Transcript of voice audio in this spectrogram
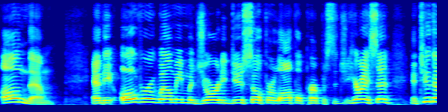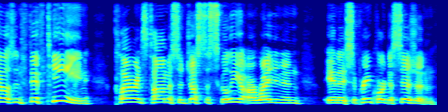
own them and the overwhelming majority do so for lawful purposes. Did you hear what I said? In 2015, Clarence Thomas and Justice Scalia are writing in, in a Supreme Court decision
